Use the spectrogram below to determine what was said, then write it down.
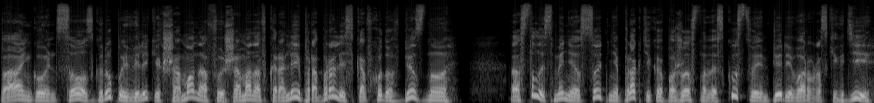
Пань Гуэнцо с группой великих шаманов и шаманов-королей пробрались ко входу в бездну. Осталось менее сотни практиков божественного искусства Империи Варварских Ди.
